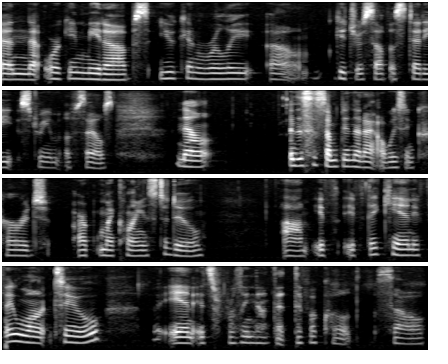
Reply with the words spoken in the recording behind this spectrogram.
and networking meetups, you can really um, get yourself a steady stream of sales. Now, this is something that I always encourage our, my clients to do um, if if they can, if they want to, and it's really not that difficult. So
